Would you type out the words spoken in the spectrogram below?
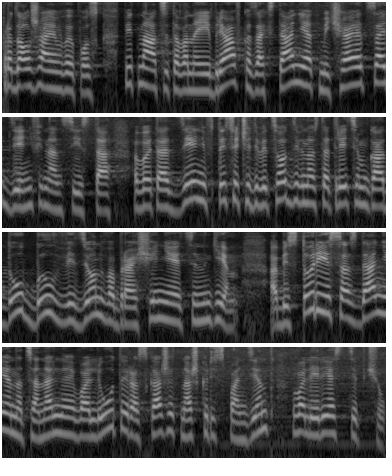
Продолжаем выпуск. 15 ноября в Казахстане отмечается День финансиста. В этот день в 1993 году был введен в обращение тенге. Об истории создания национальной валюты расскажет наш корреспондент Валерия Степчук.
